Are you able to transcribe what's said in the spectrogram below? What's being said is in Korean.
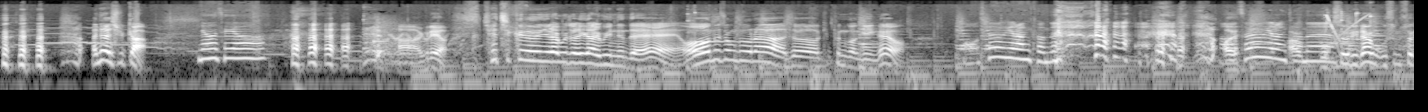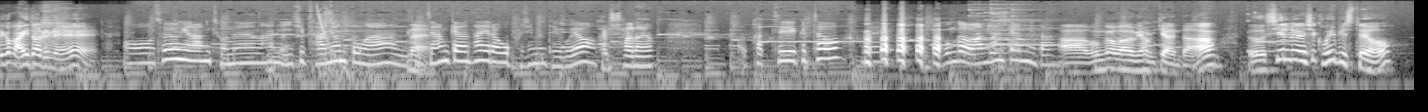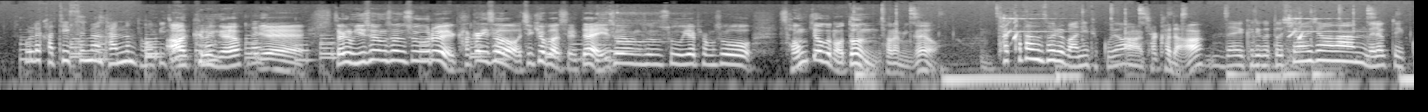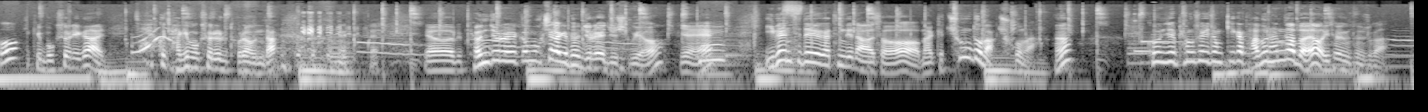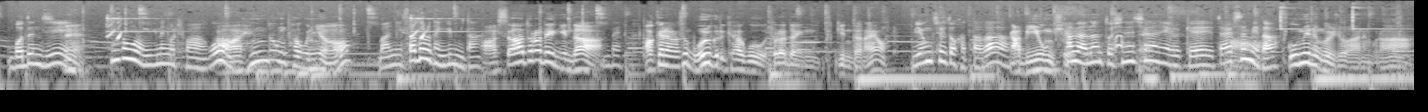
안녕하십니까? 안녕하세요. 아 그래요. 최측근이라고 저희가 알고 있는데 어느 정도나 저 깊은 관계인가요? 어, 소영이랑 저는 어, 어, 소영이랑 아, 저는 목소리랑 웃음소리가 많이 다르네. 어, 소영이랑 저는 한 24년 동안 네. 같이 함께한 사이라고 보시면 되고요. 같이 사나요? 어, 같이 그쵸? 네. 뭔가 마음이 함께합니다. 아 뭔가 마음이 함께한다. 어, 실루엣이 거의 비슷해요. 원래 같이 있으면 닿는 법이죠. 아 그런가요? 네. 예. 자 그럼 이소영 선수를 가까이서 지켜봤을 때 이소영 선수의 평소 성격은 어떤 사람인가요? 착하다는 소리를 많이 듣고요. 아 착하다. 네 그리고 또 시원시원한 매력도 있고 그 목소리가 자꾸 자기 목소리로 돌아온다. 어, 변조를 할 거면 확실하게 변조를 해주시고요. 예. 네. 이벤트 대회 같은 데 나와서 막 이렇게 춤도 막 추고 막. 어? 그럼 이제 평소에 좀 끼가 다분한가 봐요 이소영 선수가. 뭐든지 네. 행동으로 옮기는 걸 좋아하고 아 행동파군요. 많이 싸돌아 댕깁니다. 아 싸돌아다닌다. 네. 밖에 나가서 뭘 그렇게 하고 돌아다닌다나요? 미용실도 갔다가 아 미용실. 하면은 또 쉬는 시간이 그렇게 짧습니다. 아, 꾸미는 걸 좋아하는구나.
